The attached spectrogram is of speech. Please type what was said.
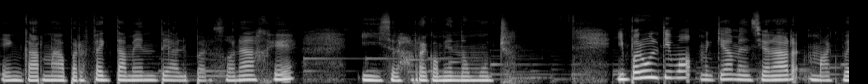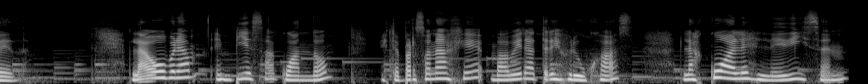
encarna perfectamente al personaje y se las recomiendo mucho. Y por último me queda mencionar Macbeth. La obra empieza cuando este personaje va a ver a tres brujas, las cuales le dicen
